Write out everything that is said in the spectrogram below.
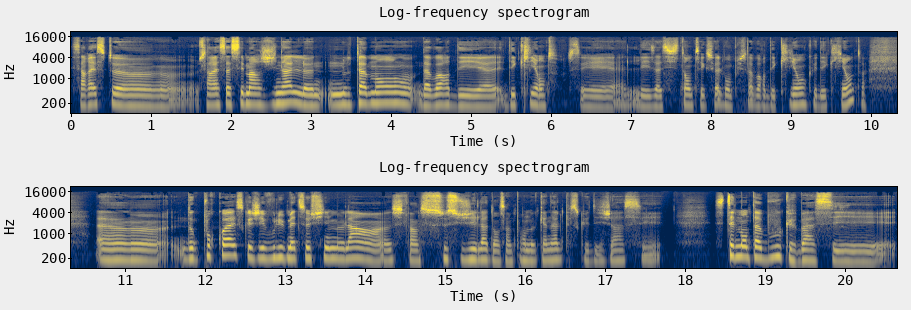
ça reste, euh, ça reste assez marginal, notamment d'avoir des, euh, des clientes. C'est, les assistantes sexuelles vont plus avoir des clients que des clientes. Euh, donc pourquoi est-ce que j'ai voulu mettre ce film-là, enfin ce sujet-là dans un porno canal? Parce que déjà c'est c'est tellement tabou que bah c'est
